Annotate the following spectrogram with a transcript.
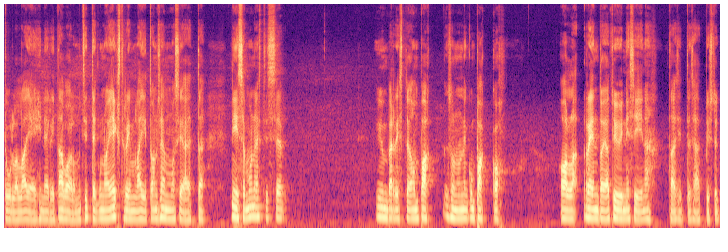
tulla lajeihin eri tavoilla, mutta sitten kun nuo extreme-lajit on semmosia, että niissä monesti se ympäristö on pakko, sun on niin kuin pakko olla rento ja tyyni siinä, tai sitten sä et pysty,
